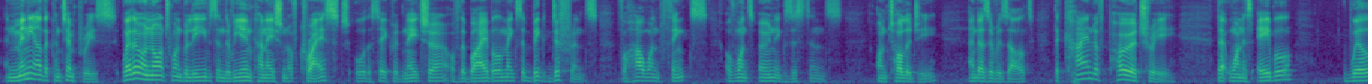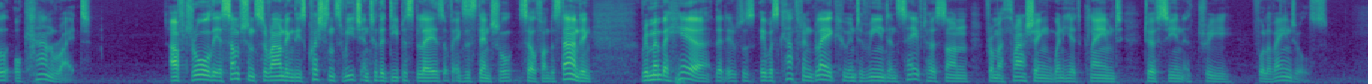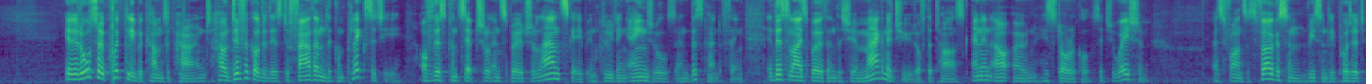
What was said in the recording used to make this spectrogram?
and many other contemporaries, whether or not one believes in the reincarnation of Christ or the sacred nature of the Bible, makes a big difference for how one thinks of one's own existence, ontology, and as a result, the kind of poetry that one is able, will, or can write. After all, the assumptions surrounding these questions reach into the deepest layers of existential self-understanding. Remember here that it was, it was Catherine Blake who intervened and saved her son from a thrashing when he had claimed to have seen a tree full of angels. Yet it also quickly becomes apparent how difficult it is to fathom the complexity of this conceptual and spiritual landscape, including angels and this kind of thing. And this lies both in the sheer magnitude of the task and in our own historical situation. As Frances Ferguson recently put it,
